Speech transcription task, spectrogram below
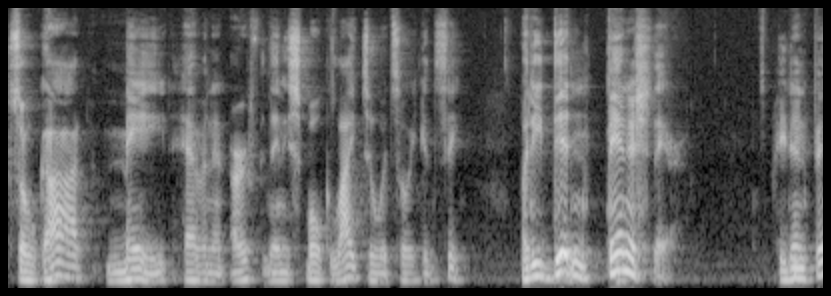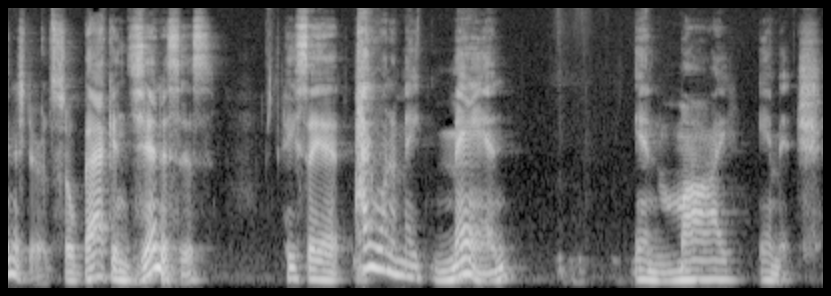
So God made heaven and earth, and then he spoke light to it so he can see. But he didn't finish there. He didn't finish there. So back in Genesis, he said, I want to make man in my image.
